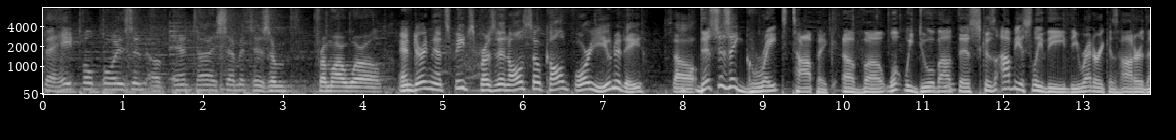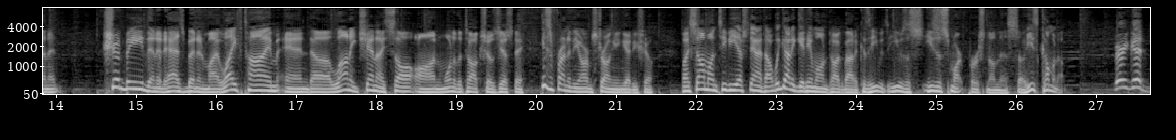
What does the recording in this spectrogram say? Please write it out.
the hateful poison of anti Semitism from our world. And during that speech, the president also called for unity. So This is a great topic of uh, what we do about this because obviously the the rhetoric is hotter than it should be than it has been in my lifetime. And uh, Lanhee Chen, I saw on one of the talk shows yesterday. He's a friend of the Armstrong and Getty show. I saw him on TV yesterday. and I thought we got to get him on to talk about it because he was he was a, he's a smart person on this. So he's coming up. Very good.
